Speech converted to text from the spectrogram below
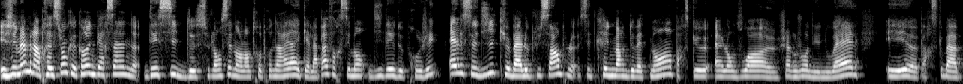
Et j'ai même l'impression que quand une personne décide de se lancer dans l'entrepreneuriat et qu'elle n'a pas forcément d'idée de projet, elle se dit que bah, le plus simple, c'est de créer une marque de vêtements parce qu'elle envoie euh, chaque jour des nouvelles et parce que bah,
